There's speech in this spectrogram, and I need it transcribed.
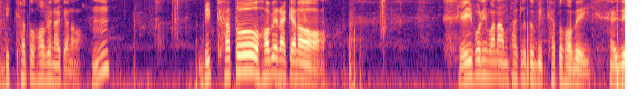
বিখ্যাত হবে না কেন? হুম? বিখ্যাত হবে না কেন? এই পরিমাণ আম থাকলে তো বিখ্যাত হবেই। এই যে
